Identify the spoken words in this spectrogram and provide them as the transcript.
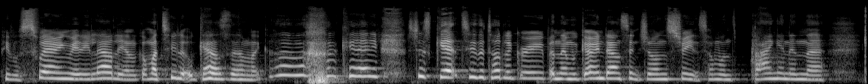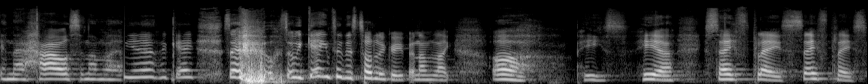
people swearing really loudly, and I've got my two little girls there. I'm like, oh, okay, let's just get to the toddler group, and then we're going down St John's Street, and someone's banging in their in their house, and I'm like, yeah, okay. So so we're getting to this toddler group, and I'm like, oh peace. Here, safe place, safe place.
